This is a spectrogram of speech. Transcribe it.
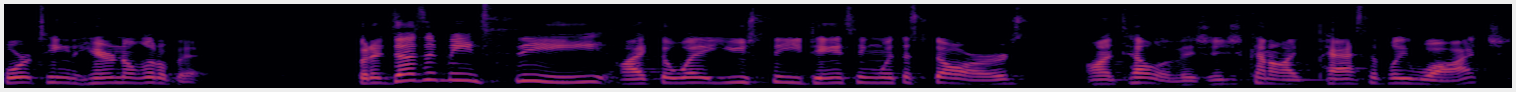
14 here in a little bit. But it doesn't mean see like the way you see Dancing with the Stars on television, you just kind of like passively watch.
